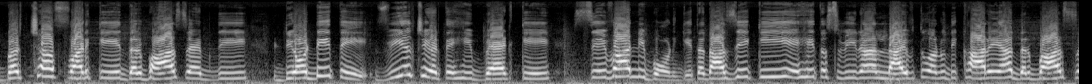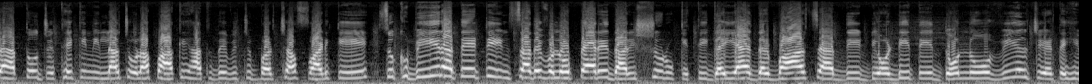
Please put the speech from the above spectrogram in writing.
ਬਰਛਾ ਫੜ ਕੇ ਦਰਬਾਰ ਸਾਹਿਬ ਦੀ ਡਿਓਡੀ ਤੇ ਵੀਲ ਚੇਅਰ ਤੇ ਹੀ ਬੈਠ ਕੇ ਸੇਵਾ ਨਿਭਾਉਣਗੇ। ਤਾਂ ਦੱਸਦੇ ਕਿ ਇਹ ਤਸਵੀਰਾਂ ਲਾਈਵ ਤੁਹਾਨੂੰ ਦਿਖਾ ਰਹੇ ਹਾਂ। ਦਰਬਾਰ ਸਾਹਿਬ ਤੋਂ ਜਿੱਥੇ ਕਿ ਨੀਲਾ ਚੋਲਾ ਪਾ ਕੇ ਹੱਥ ਦੇ ਵਿੱਚ ਬਰਛਾ ਫੜ ਕੇ ਸੁਖਬੀਰ ਅਤੇ ਢੀਂਡਸਾ ਦੇ ਵੱਲੋਂ ਪਹਿਰੇਦਾਰੀ ਸ਼ੁਰੂ ਕੀਤੀ ਗਈ ਹੈ। ਦਰਬਾਰ ਸਾਹਿਬ ਦੀ ਡਿਓਡੀ ਤੇ ਦੋਨੋਂ ਵੀਲ ਚੇਅਰ ਤੇ ਹੀ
